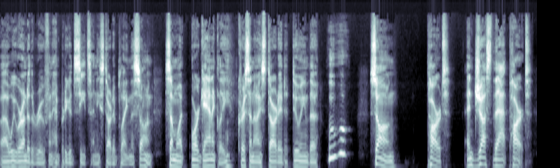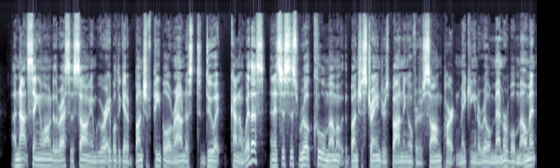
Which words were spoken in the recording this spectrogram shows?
uh, we were under the roof and had pretty good seats, and he started playing this song. Somewhat organically, Chris and I started doing the woo song part and just that part, and not singing along to the rest of the song. And we were able to get a bunch of people around us to do it kind of with us. And it's just this real cool moment with a bunch of strangers bonding over a song part and making it a real memorable moment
